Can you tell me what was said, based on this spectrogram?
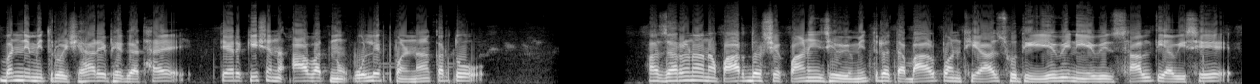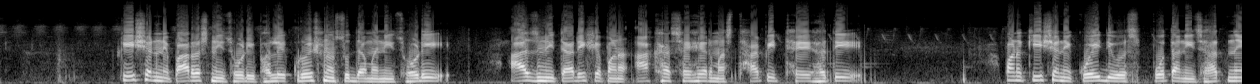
બંને મિત્રો જ્યારે ભેગા થાય, ત્યારે કિશન આ વાતનો ઉલ્લેખ પણ ના કરતો. આ ઝરણાના પારદર્શક પાણી જેવી મિત્રતા બાળપણથી આજ સુધી એવી ને એવી ચાલતી આવી છે. કિશનને પારસની જોડી ભલે કૃષ્ણ સુદામાની જોડી આજની તારીખે પણ આખા શહેરમાં સ્થાપિત થઈ હતી. પણ કિશને કોઈ દિવસ પોતાની જાતને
